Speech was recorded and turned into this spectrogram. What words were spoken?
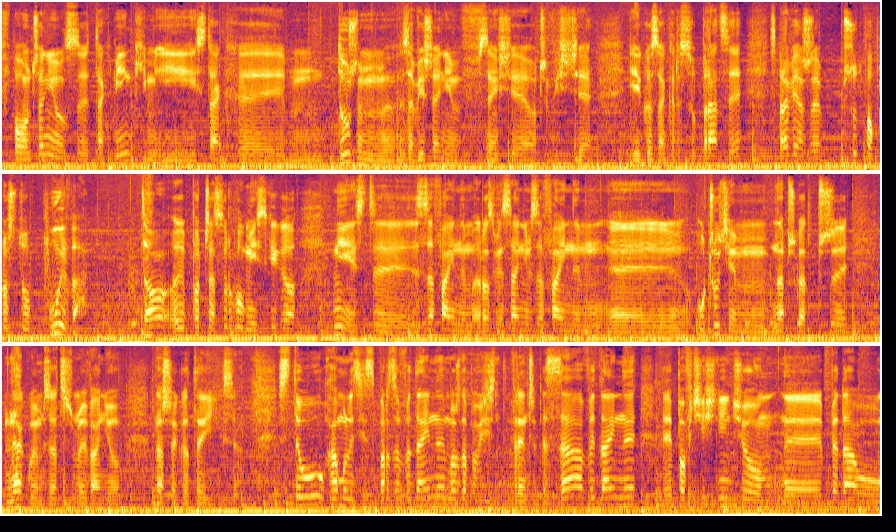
w połączeniu z tak miękkim i z tak y, mm, dużym zawieszeniem, w sensie oczywiście jego zakresu pracy, sprawia, że przód po prostu pływa. To y, podczas ruchu miejskiego nie jest y, za fajnym rozwiązaniem, za fajnym y, uczuciem, na przykład przy nagłym zatrzymywaniu naszego TX-a. Z tyłu hamulec jest bardzo wydajny, można powiedzieć wręcz za wydajny. Po wciśnięciu pedału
